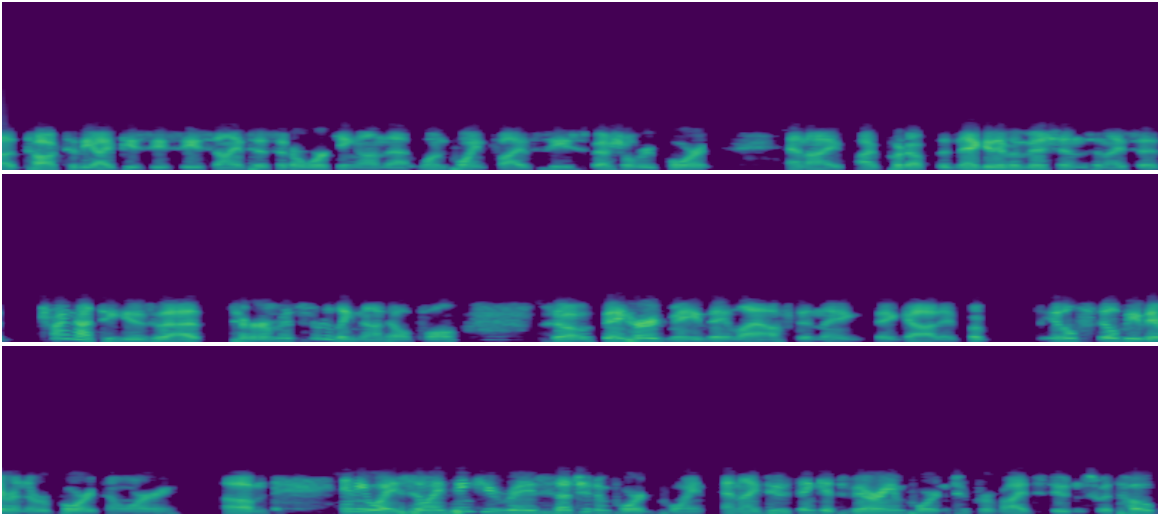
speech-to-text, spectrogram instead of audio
a talk to the IPCC scientists that are working on that 1.5C special report, and I, I put up the negative emissions and I said, try not to use that term. It's really not helpful. So they heard me, they laughed, and they, they got it. But it'll still be there in the report, don't worry. Um, anyway, so I think you raised such an important point, and I do think it's very important to provide students with hope.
